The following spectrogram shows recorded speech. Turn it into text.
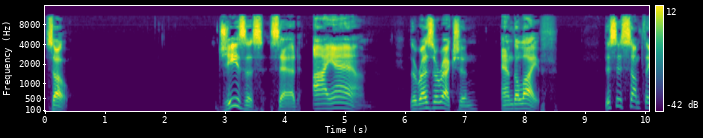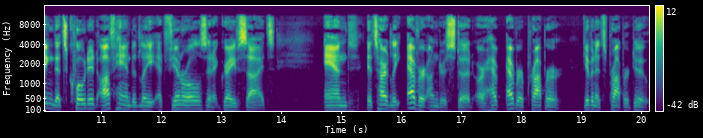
So, Jesus said, I am the resurrection and the life. This is something that's quoted offhandedly at funerals and at gravesides, and it's hardly ever understood or ever proper given its proper due.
